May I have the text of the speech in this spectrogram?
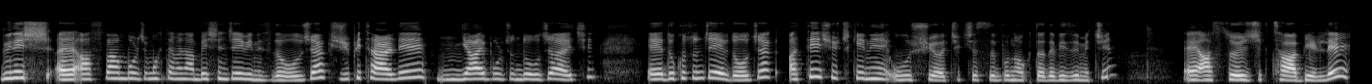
Güneş Aslan burcu muhtemelen 5. evinizde olacak. Jüpiter de Yay burcunda olacağı için e, 9. evde olacak. Ateş üçgeni oluşuyor açıkçası bu noktada bizim için. E, astrolojik tabirle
